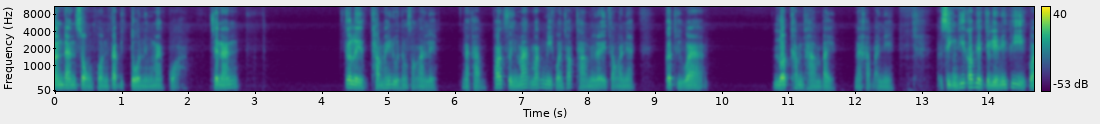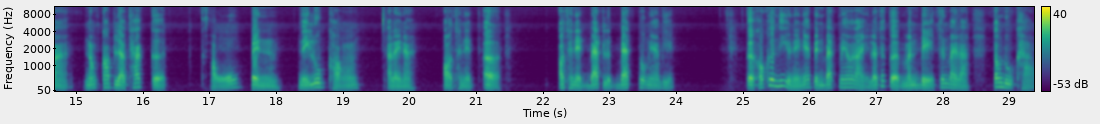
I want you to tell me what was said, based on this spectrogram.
มันดันส่งผลกับอีกตัวหนึ่งมากกว่า ฉะนั้น ก็เลยทำให้ดูทั้งสองอันเลยนะครับ เพราะส่วนมากมักมีคนชอบถามอยู่แล้วอีกสองอันเนี้ยก็ถือว่า ลดคำถามไปนะครับ อันนี้ สิ่งที่ก๊อฟอยากจะเรียนพี่อีกว่า น้องก๊อฟแล้วถ้าเกิดเขาเป็นในรูปของอะไรนะ alternate เอ่อ alternate bat หรือ bat พวกนี้พี่ เกิดเขาขึ้นที่อยู่ในเนี้ยเป็นแบทไม่เท่าไหร่ แล้วถ้าเกิดมันเบรกขึ้นไปล่ะ ต้องดูข่าว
